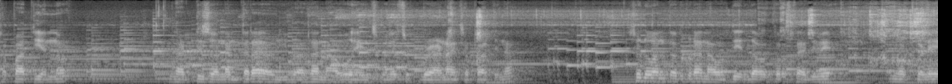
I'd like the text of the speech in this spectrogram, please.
ಚಪಾತಿಯನ್ನು ಲಟ್ಟಿಸೋ ನಂತರ ಇವಾಗ ನಾವು ಹೆಂಚು ಮೇಲೆ ಸುಟ್ಬಿಡೋಣ ಚಪಾತಿನ. ಸುಡುವಂಥದ್ದು ಕೂಡ ನಾವು ದೀರ್ಘವಾಗಿ ತೋರಿಸ್ತಾ ಇದ್ದೀವಿ. ನೋಡ್ಕೊಳ್ಳಿ.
